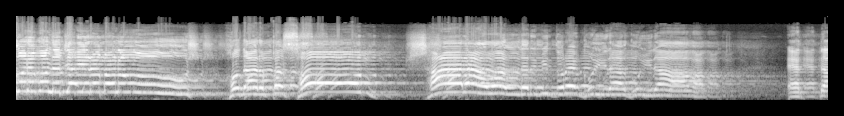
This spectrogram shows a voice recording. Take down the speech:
করে বলে যাই রে মানুষ, খোদার কসম সারা ওয়ার্ল্ডের ভিতরে ঘুইরা ঘুইরা একটা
